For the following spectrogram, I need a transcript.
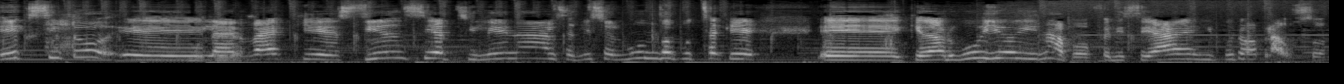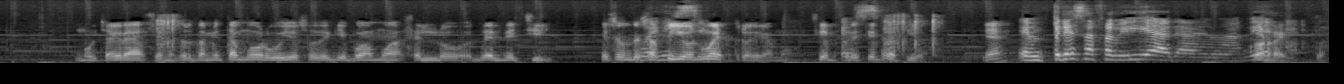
éxito. Eh, la verdad es que ciencia chilena al servicio del mundo, pucha que, eh, da orgullo y nada, pues felicidades y puro aplauso. Muchas gracias, nosotros también estamos orgullosos de que podamos hacerlo desde Chile. Es un desafío nuestro, digamos, siempre, siempre ha sido. Empresa familiar, además. Correcto.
